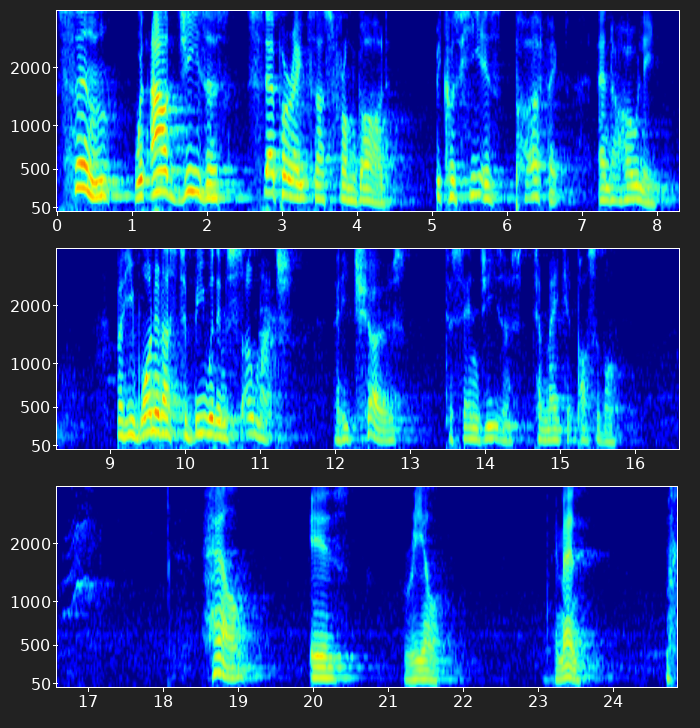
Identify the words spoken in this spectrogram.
Sin without Jesus separates us from God because He is perfect and holy. But He wanted us to be with Him so much that He chose to send Jesus to make it possible. Hell is real. Amen.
